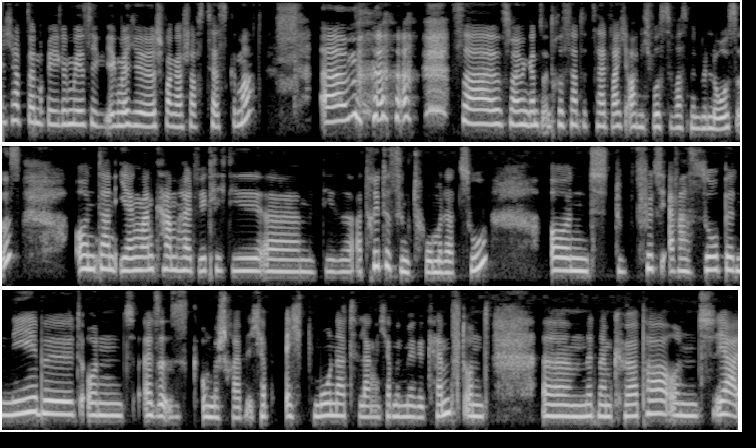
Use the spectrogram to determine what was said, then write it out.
Ich habe dann regelmäßig irgendwelche Schwangerschaftstests gemacht. Ähm, es, war, es war eine ganz interessante Zeit, weil ich auch nicht wusste, was mit mir los ist. Und dann irgendwann kamen halt wirklich die ähm, diese Arthritis-Symptome dazu und du fühlst dich einfach so benebelt und also es ist unbeschreiblich. Ich habe echt monatelang, ich habe mit mir gekämpft und ähm, mit meinem Körper und ja,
